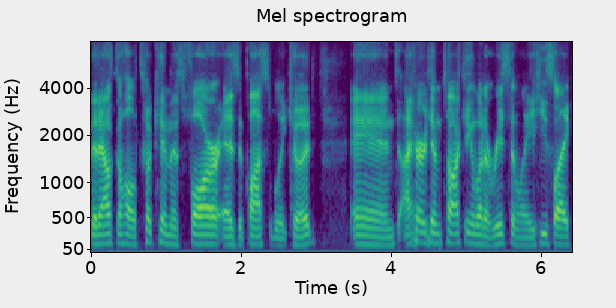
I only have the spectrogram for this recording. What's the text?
that alcohol took him as far as it possibly could. And I heard him talking about it recently. He's like,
